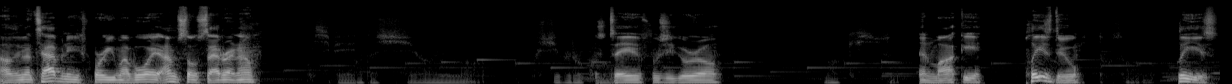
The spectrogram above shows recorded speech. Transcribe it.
I don't think that's happening for you, my boy. I'm so sad right now. Save Fushiguro and Maki. Please do. Please.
